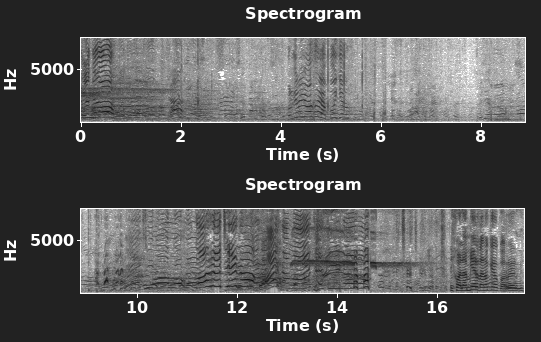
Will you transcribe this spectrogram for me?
¡Se la quedó! ¿Por qué no me baja de apoyo? ¡Corre, Chino! ¡Ay, no manches, Chino! Dijo, a la mierda, no quiero correr. ¡Corre,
